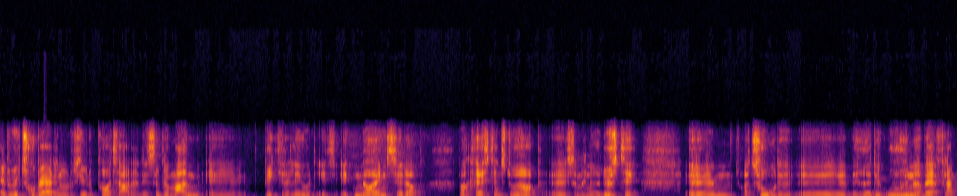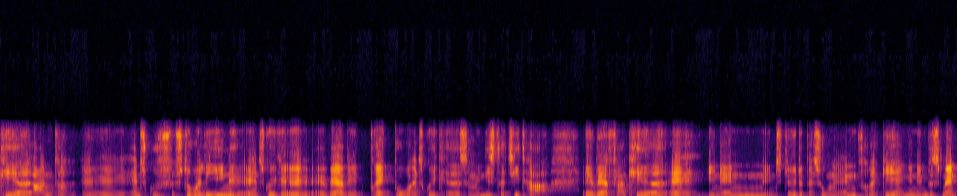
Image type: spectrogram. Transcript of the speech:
er du ikke troværdig, når du siger, at du påtager dig det. Så det er meget øh, vigtigt at lave et, et nøgen setup, hvor Christian stod op, øh, som han havde lyst til, øh, og tog det, øh, hvad hedder det, uden at være flankeret af andre. Øh, han skulle stå alene, øh, han skulle ikke øh, være ved et bredt bord, han skulle ikke have, som minister tit har, øh, være flankeret af en anden, en støtteperson, en anden fra regeringen, en embedsmand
